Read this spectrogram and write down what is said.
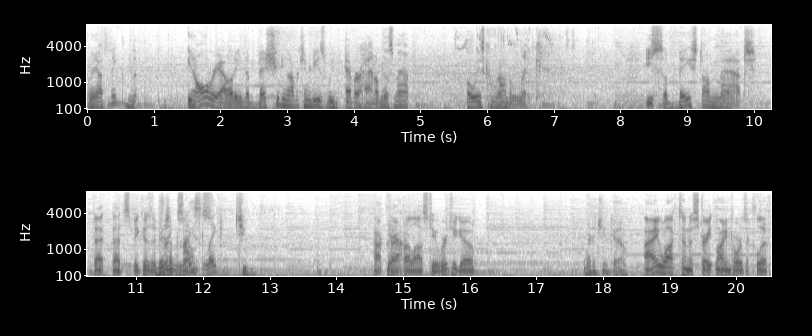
I mean, I think the, in all reality, the best shooting opportunities we've ever had on this map always come around a lake. So based on that, That That's because of there's a nice zones. lake to. Oh, crap, Yeah. I lost you. Where'd you go? Where did you go? I walked in a straight line towards a cliff.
